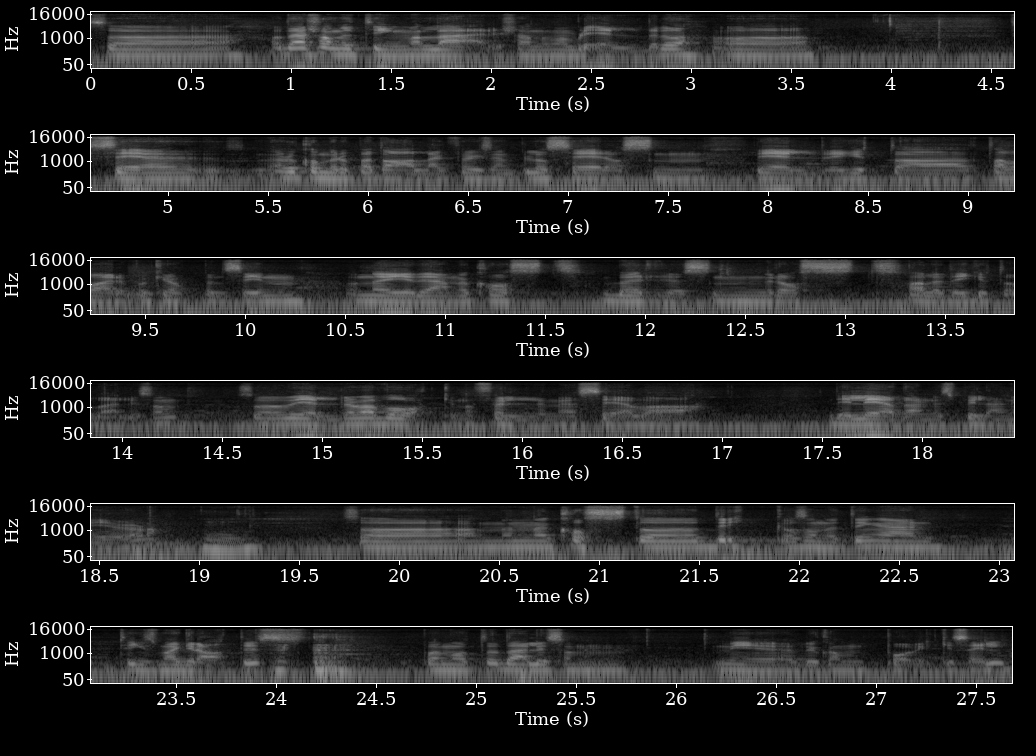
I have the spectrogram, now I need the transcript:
Så, og det er sånne ting man lærer seg når man blir eldre. da, og se, Når du kommer opp på et A-lag eksempel, og ser åssen de eldre gutta tar vare på kroppen sin, og nøye de er med kost, Børresen, Rost, alle de gutta der, liksom. Så det gjelder å være våken og følge med, se hva de lederne, spillerne, gjør. da. Mm. Så, men kost og drikke og sånne ting er ting som er gratis, på en måte. Det er liksom mye du kan påvirke selv.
